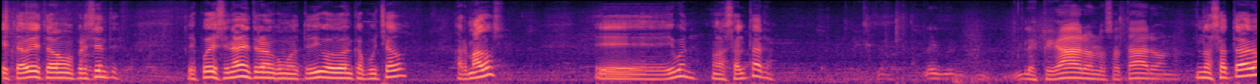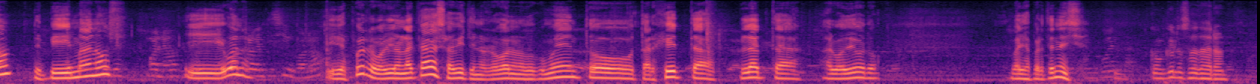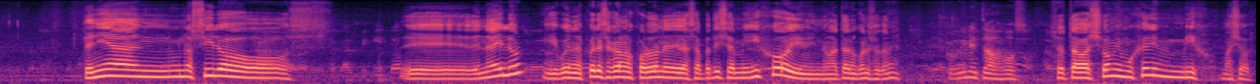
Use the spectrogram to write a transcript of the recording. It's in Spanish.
Esta vez estábamos presentes. Después de cenar entraron, como te digo, dos encapuchados, armados. eh, y bueno, nos asaltaron. Les pegaron, los ataron. Nos ataron de pie y manos. Y bueno, y después revolvieron la casa, ¿viste? Nos robaron los documentos, tarjetas, plata, algo de oro, varias pertenencias. ¿Con qué los ataron? Tenían unos hilos eh, nylon y bueno, después le sacaron los cordones de la zapatilla a mi hijo y nos mataron con eso también. ¿Con quién estabas vos? Yo estaba yo, mi mujer y mi hijo mayor.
